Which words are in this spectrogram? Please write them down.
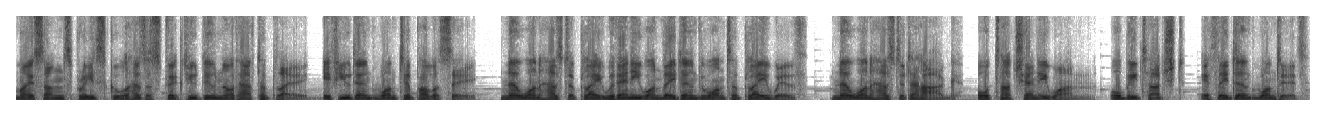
My son's preschool has a strict you do not have to play if you don't want to policy. No one has to play with anyone they don't want to play with. No one has to, to hug or touch anyone or be touched if they don't want it.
